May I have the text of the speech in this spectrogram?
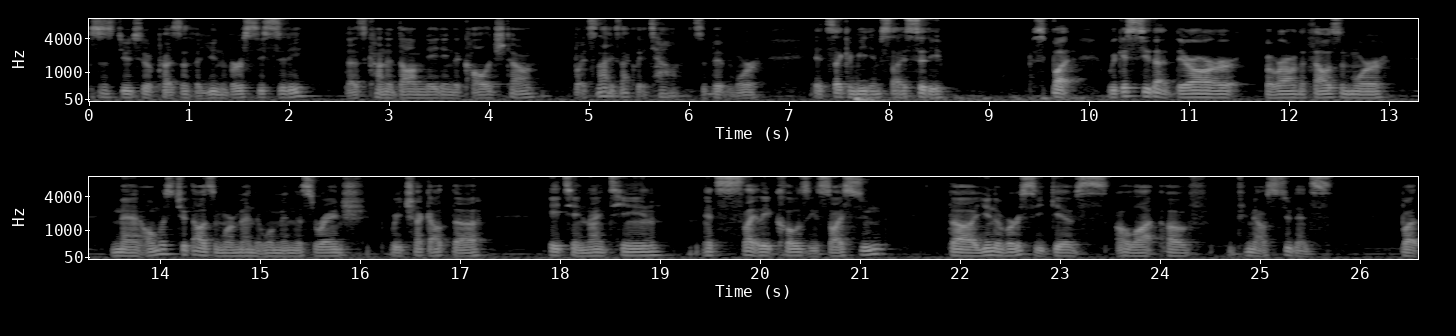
This is due to the presence of a university city that's kind of dominating the college town, but it's not exactly a town. It's a bit more. It's like a medium-sized city, but we can see that there are around a thousand more men, almost 2,000 more men than women in this range. We check out the 18, 19, it's slightly closing, so I assume the university gives a lot of female students, but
